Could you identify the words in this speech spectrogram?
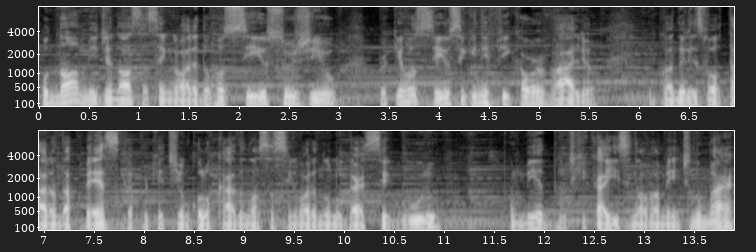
O nome de Nossa Senhora do Rocio surgiu porque Rocio significa orvalho. E quando eles voltaram da pesca, porque tinham colocado Nossa Senhora num lugar seguro, com medo de que caísse novamente no mar,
